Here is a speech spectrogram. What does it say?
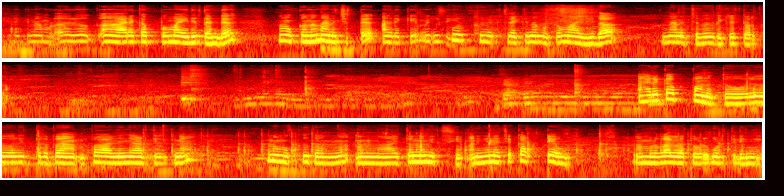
അതിലേക്ക് നമ്മൾ ഒരു അര കപ്പ് മൈദ എടുത്തിട്ടുണ്ട് നമുക്കൊന്ന് നനച്ചിട്ട് അതിലേക്ക് മിക്സ് മിക്സിലേക്ക് നമുക്ക് മൈദ നനച്ചത് ഇതിലേക്ക് ഇട്ട് കൊടുക്കാം. അര കപ്പാണ് കേട്ടോ ഒരു ലിറ്റർ പാലിന് ഞാൻ എടുത്തിരിക്കണേ നമുക്ക് ഇതൊന്ന് നന്നായിട്ടൊന്ന് മിക്സ് ചെയ്യാം. അല്ലെങ്കിൽ വെച്ചാൽ കട്ടയാവും. നമ്മൾ വെള്ളത്തോട് കൊടുത്തില്ലെങ്കിൽ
